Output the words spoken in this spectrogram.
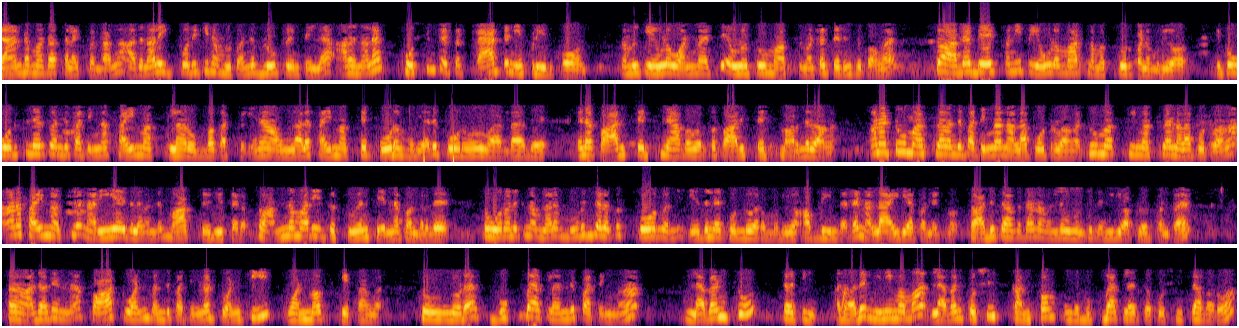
ரேண்டமா தான் செலக்ட் பண்றாங்க. அதனால இப்போதைக்கு நம்மளுக்கு வந்து ப்ளூ பிரிண்ட் இல்ல. அதனால கொஸ்டின் பேப்பர் பேட்டர்ன் எப்படி இருக்கும் நம்மளுக்கு எவ்வளவு ஒன் மார்க்ஸ் எவ்வளவு டூ மார்க்ஸ் மட்டும் தெரிஞ்சுக்கோங்க. சோ அதை பேஸ் பண்ணி இப்ப எவ்வளவு மார்க் நம்ம ஸ்கோர் பண்ண முடியும்? இப்போ ஒரு சிலருக்கு வந்து பாத்தீங்கன்னா ஃபைவ் மார்க்ஸ் எல்லாம் ரொம்ப கஷ்டம். ஏன்னா அவங்களால ஃபைவ் மார்க்ஸே போட முடியாது. போடவும் வராது. ஏன்னா பாதி ஸ்டெப்ஸ் ஞாபகம் இருக்கும் பாதி ஸ்டெப்ஸ் மறந்துடுவாங்க ஆனா டூ மார்க்ஸ்ல வந்து பாத்தீங்கன்னா நல்லா போட்டுருவாங்க. டூ மார்க்ஸ் த்ரீ மார்க்ஸ்ல நல்லா போட்டுருவாங்க. ஆனா ஃபைவ் மார்க்ஸ்ல நிறைய இதுல வந்து மார்க்ஸ் ரெடியூஸ் ஆயிடும் சோ அந்த மாதிரி இருக்க ஸ்டூடெண்ட்ஸ் என்ன பண்றது? சோ ஓரளவுக்கு நம்மளால முடிஞ்ச அளவுக்கு ஸ்கோர் வந்து எதுல கொண்டு வர முடியும் அப்படின்றத நல்லா ஐடியா பண்ணிக்கணும். சோ அதுக்காக தான் நான் வந்து உங்களுக்கு இந்த வீடியோ அப்லோட் பண்றேன். அதாவது என்னன்னா பார்ட் ஒன் வந்து பாத்தீங்கன்னா டுவெண்ட்டி ஒன் மார்க்ஸ் கேட்பாங்க. சோ உங்களோட புக் பேக்ல இருந்து பாத்தீங்கன்னா லெவன் டு தேர்ட்டீன் அதாவது மினிமமா லெவன் கொஸ்டின்ஸ் கன்ஃபார்ம் உங்க புக் பேக்ல இருக்க கொஸ்டின்ஸ் தான் வரும்.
